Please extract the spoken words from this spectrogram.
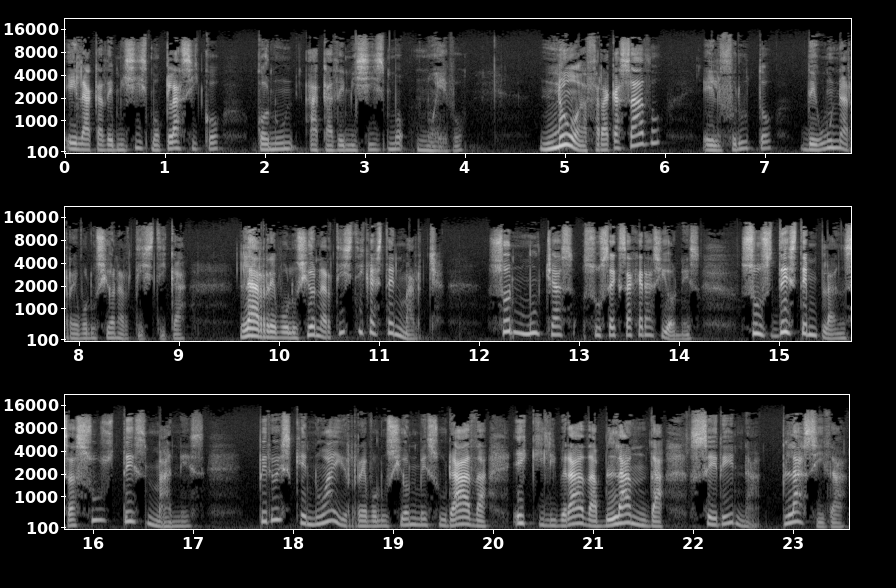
el academicismo clásico con un academicismo nuevo. No ha fracasado el fruto de una revolución artística. La revolución artística está en marcha. Son muchas sus exageraciones, sus destemplanzas, sus desmanes. Pero es que no hay revolución mesurada, equilibrada, blanda, serena, plácida.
